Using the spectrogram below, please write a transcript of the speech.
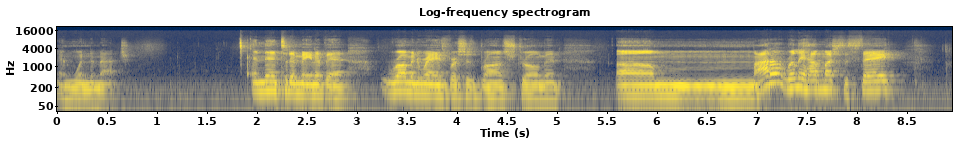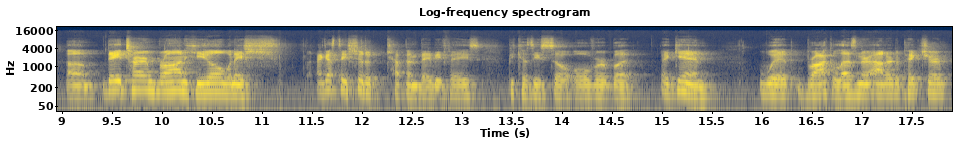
and win the match. And then to the main event, Roman Reigns versus Braun Strowman. Um, I don't really have much to say. Um, they turned Braun heel when they, sh- I guess they should have kept him babyface because he's so over. But again, with Brock Lesnar out of the picture,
